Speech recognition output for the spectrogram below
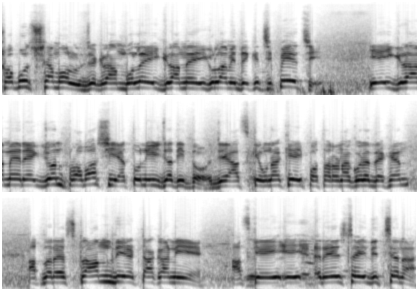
সবুজ শ্যামল যে গ্রাম বলে এই গ্রামে এইগুলো আমি দেখেছি পেয়েছি। এই গ্রামের একজন প্রবাসী এত নির্যাতিত যে আজকে ওনাকে এই প্রতারণা করে দেখেন। আপনারা স্টাম্প দিয়ে টাকা নিয়ে আজকে এই- রেজিস্ট্রারি দিচ্ছে না।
